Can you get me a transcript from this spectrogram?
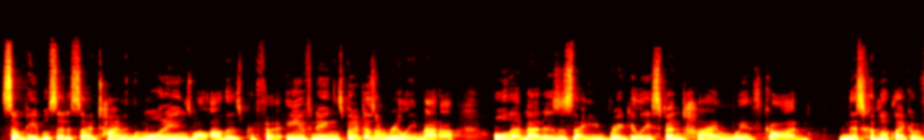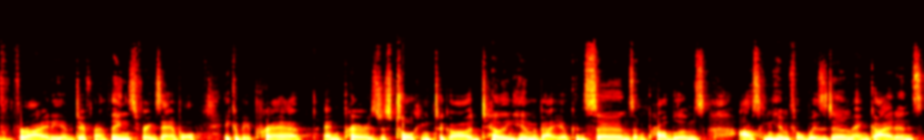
Some people set aside time in the mornings while others prefer evenings, but it doesn't really matter. All that matters is that you regularly spend time with God. This could look like a variety of different things, for example. It could be prayer, and prayer is just talking to God, telling Him about your concerns and problems, asking Him for wisdom and guidance,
